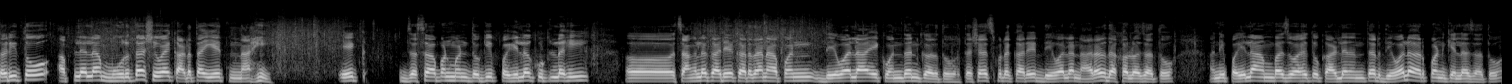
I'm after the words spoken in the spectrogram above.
तरी तो आपल्याला मुहूर्ताशिवाय काढता येत नाही. एक जसं आपण म्हणतो की पहिलं कुठलंही चांगलं कार्य करताना आपण देवाला एक वंदन करतो. तशाच प्रकारे देवाला नारळ दाखवला जातो आणि पहिला आंबा जो आहे तो काढल्यानंतर देवाला अर्पण केला जातो.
